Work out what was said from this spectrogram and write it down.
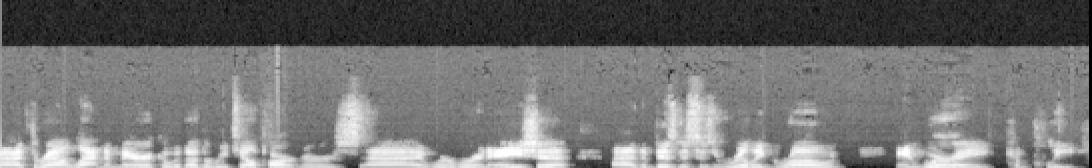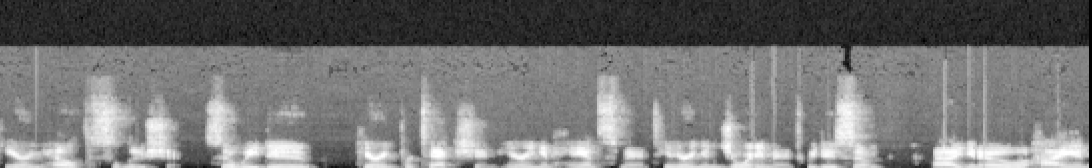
uh, throughout latin america with other retail partners uh, we're, we're in asia uh, the business has really grown and we're a complete hearing health solution. So we do hearing protection, hearing enhancement, hearing enjoyment. We do some, uh, you know, high end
